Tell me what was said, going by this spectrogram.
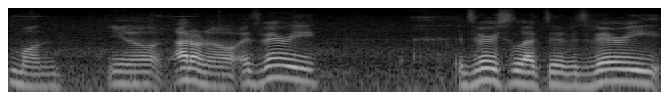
month. You know, I don't know. It's very, it's very selective. It's very,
